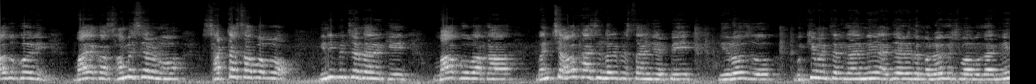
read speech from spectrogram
ఆదుకొని మా యొక్క సమస్యలను చట్టసభల్లో వినిపించడానికి మాకు ఒక మంచి అవకాశం కల్పిస్తారని చెప్పి ఈరోజు ముఖ్యమంత్రి గారిని అదేవిధంగా లోకేష్ బాబు గారిని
